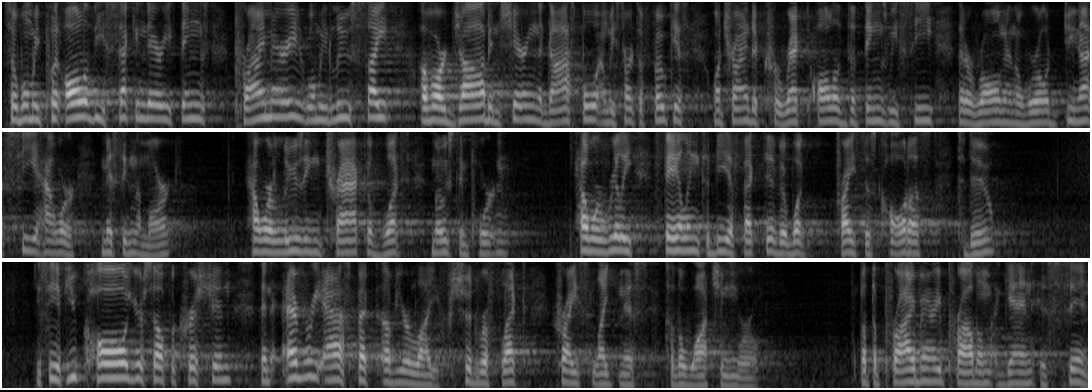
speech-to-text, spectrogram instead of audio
So when we put all of these secondary things primary, when we lose sight of our job in sharing the gospel and we start to focus on trying to correct all of the things we see that are wrong in the world, do you not see how we're missing the mark? How we're losing track of what's most important? How we're really failing to be effective at what Christ has called us to do? You see, if you call yourself a Christian, then every aspect of your life should reflect Christ's likeness to the watching world. But the primary problem, again, is sin.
